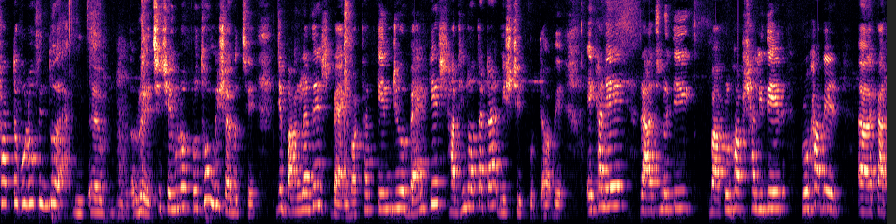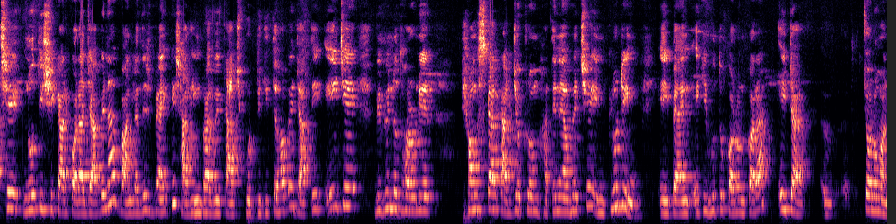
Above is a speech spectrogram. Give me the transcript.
শর্তগুলো কিন্তু রয়েছে। সেগুলো প্রথম বিষয় হচ্ছে যে বাংলাদেশ ব্যাংক, অর্থাৎ কেন্দ্রীয় ব্যাংকের স্বাধীনতাটা নিশ্চিত করতে হবে। এখানে রাজনৈতিক বা প্রভাবশালীদের প্রভাবের কাছে নতি স্বীকার করা যাবে না। বাংলাদেশ ব্যাংককে স্বাধীনভাবে কাজ করতে দিতে হবে যাতে এই যে বিভিন্ন ধরনের সংস্কার কার্যক্রম হাতে নেওয়া হয়েছে ইনক্লুডিং এই ব্যাংক একীভূতকরণ করা, এইটা চলমান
